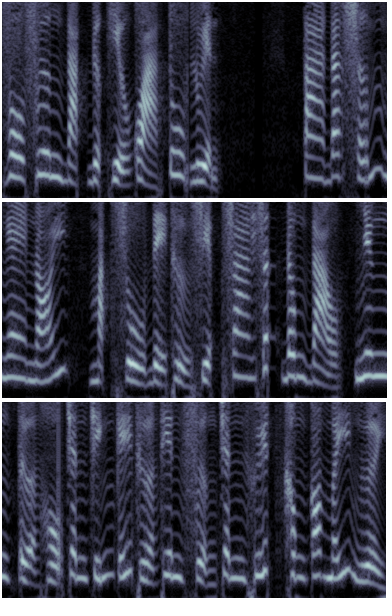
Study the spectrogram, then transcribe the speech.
vô phương đạt được hiệu quả tu luyện. Ta đã sớm nghe nói, mặc dù đệ thử diệp ra rất đông đảo, nhưng tựa hồ chân chính kế thừa thiên phượng chân huyết không có mấy người.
